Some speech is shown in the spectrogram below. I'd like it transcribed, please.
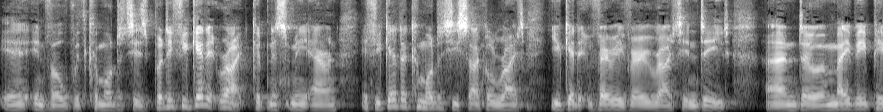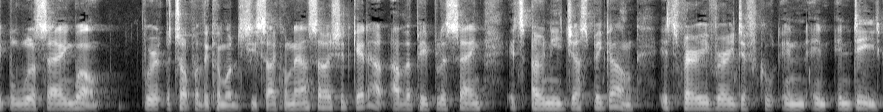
involved with commodities. But if you get it right, goodness me, Aaron, if you get a commodity cycle right, you get it very, very right indeed. And uh, maybe people were saying, well we're at the top of the commodity cycle now, so I should get out. Other people are saying it's only just begun. It's very, very difficult in, in, indeed.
